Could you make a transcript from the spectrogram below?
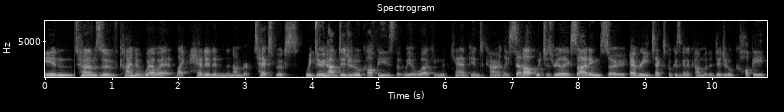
In terms of kind of where we're like headed and the number of textbooks, we do have digital copies that we are working with Campion to currently set up, which is really exciting. So every textbook is going to come with a digital copy.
